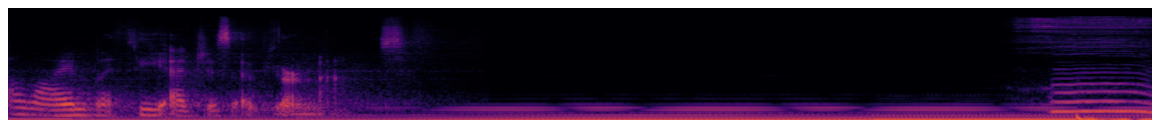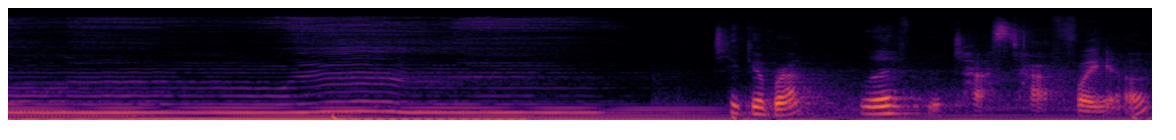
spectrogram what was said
align with the edges of your mat. Take a breath, lift the chest halfway up.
